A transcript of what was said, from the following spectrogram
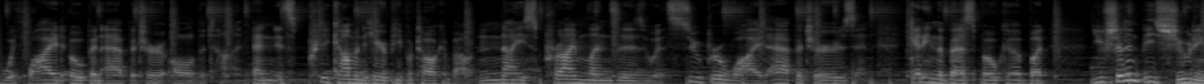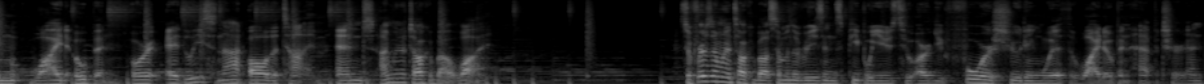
with wide open aperture all the time. And it's pretty common to hear people talk about nice prime lenses with super wide apertures and getting the best bokeh, but you shouldn't be shooting wide open, or at least not all the time. And I'm gonna talk about why. So first I'm to talk about some of the reasons people use to argue for shooting with a wide open aperture. And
